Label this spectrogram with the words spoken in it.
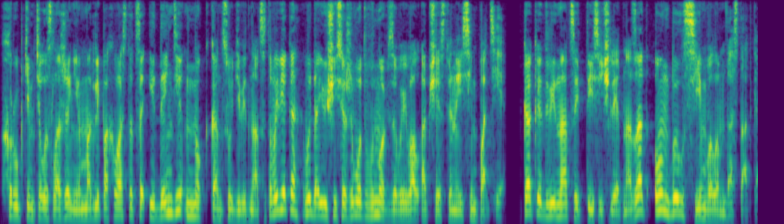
Хрупким телосложением могли похвастаться и Дэнди, но к концу XIX века выдающийся живот вновь завоевал общественные симпатии. Как и 12 тысяч лет назад, он был символом достатка.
